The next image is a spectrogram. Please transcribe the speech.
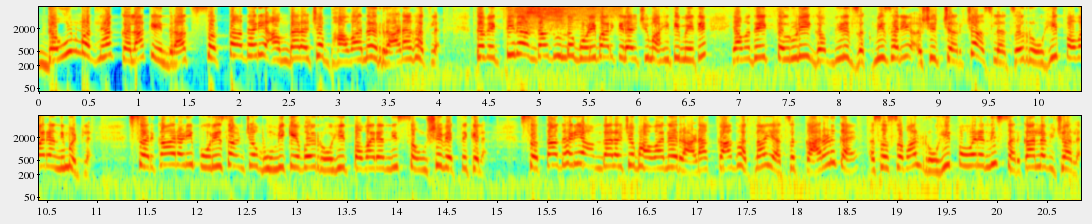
दौंड मधल्या कला केंद्रात सत्ताधारी आमदाराच्या भावानं राडा घातलाय. त्या व्यक्तीने अंदाधुंद गोळीबार केल्याची माहिती मिळते. यामध्ये एक तरुणी गंभीर जखमी झाली अशी चर्चा असल्याचं रोहित पवार यांनी म्हटलंय. सरकार आणि पोलिसांच्या भूमिकेवर रोहित पवार यांनी संशय व्यक्त केला. सत्ताधारी आमदाराच्या भावानं राडा का घातला? याचं कारण काय? असा सवाल रोहित पवार यांनी सरकारला विचारला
